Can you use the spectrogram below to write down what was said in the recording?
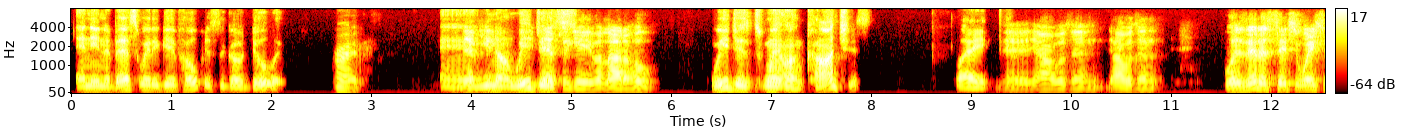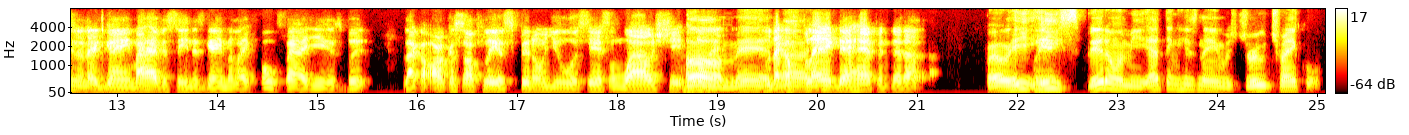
And then the best way to give hope is to go do it. Right. And Definitely- you know, we just definitely gave a lot of hope. we just went unconscious. Like Yeah, y'all was in y'all was in Was it a situation in that game? I haven't seen this game in like four, five years, but like an Arkansas player spit on you or said some wild shit. Oh was it, man, it was like nah. a flag that happened that I. bro. He Yeah. he spit on me. I think his name was Drew Tranquil.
